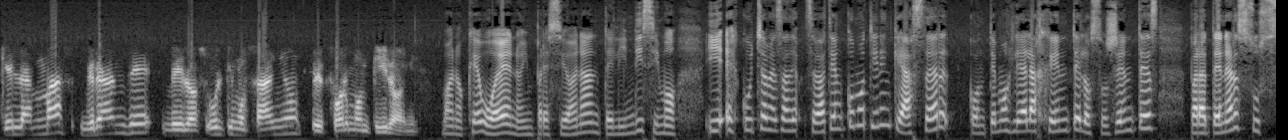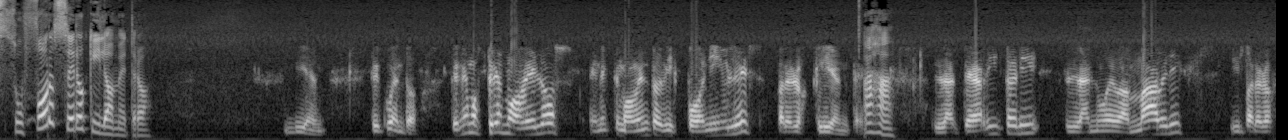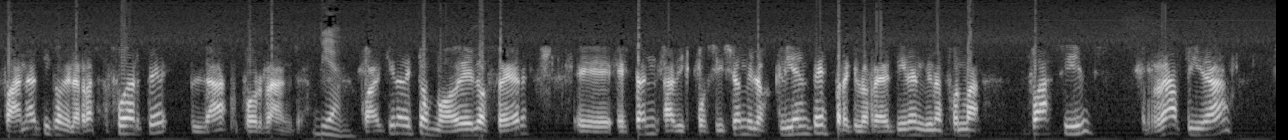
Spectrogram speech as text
que es la más grande de los últimos años de Ford Montironi. Bueno, qué bueno, impresionante, lindísimo. Y escúchame, Sebastián, ¿cómo tienen que hacer, contémosle a la gente, los oyentes, para tener su, su Ford cero kilómetro? Bien, te cuento. Tenemos tres modelos en este momento disponibles para los clientes. Ajá. La Territory, la nueva Maverick y para los fanáticos de la raza fuerte, la Ford Ranger. Bien. Cualquiera de estos modelos, Fer, eh, están a disposición de los clientes para que los retiren de una forma fácil, rápida,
